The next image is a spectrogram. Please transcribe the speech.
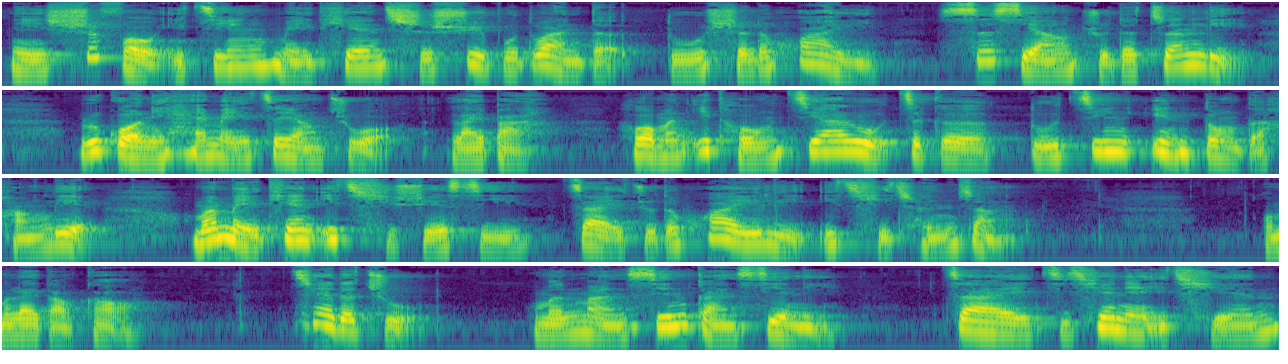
你是否已经每天持续不断的读神的话语？思想主的真理。如果你还没这样做，来吧，和我们一同加入这个读经运动的行列。我们每天一起学习，在主的话语里一起成长。我们来祷告，亲爱的主，我们满心感谢你，在几千年以前，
